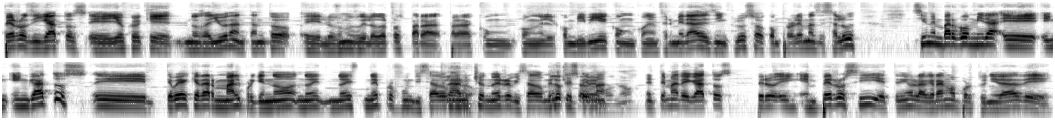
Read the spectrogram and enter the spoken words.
perros y gatos eh, yo creo que nos ayudan tanto eh, los unos y los otros para, para con, con el convivir con, con enfermedades, incluso con problemas de salud. Sin embargo, mira, eh, en, en gatos eh, te voy a quedar mal porque no, no, he, no, he, no he profundizado Claro. mucho, no he revisado Es mucho el tema el tema de gatos, pero en, en perros sí he tenido la gran oportunidad de,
